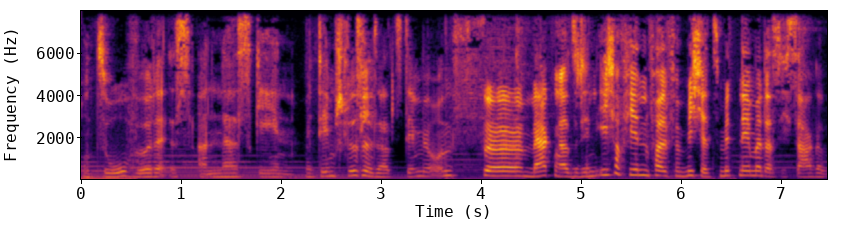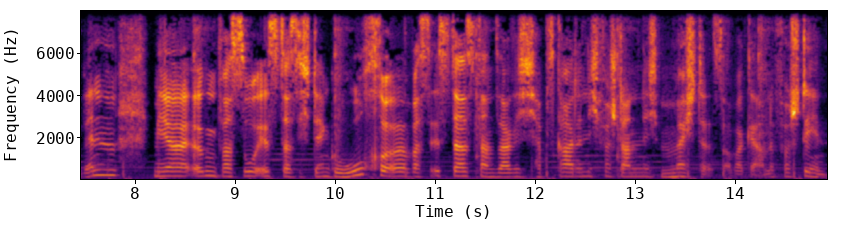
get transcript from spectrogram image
Und so würde es anders gehen. Mit dem Schlüsselsatz, den wir uns äh, merken, also den ich auf jeden Fall für mich jetzt mitnehme, dass ich sage, wenn mir irgendwas so ist, dass ich denke, huch, äh, was ist das? Dann sage ich, ich habe es gerade nicht verstanden, ich möchte es aber gerne verstehen.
